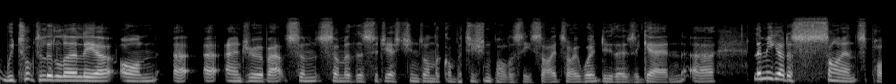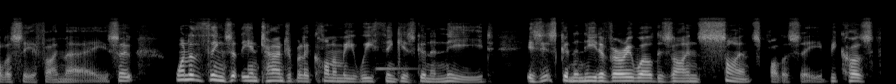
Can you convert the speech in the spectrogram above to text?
We talked a little earlier on, uh, uh, Andrew, about some some of the suggestions on the competition policy side, so I won't do those again. Uh, let me go to science policy, if I may. So, one of the things that the intangible economy we think is going to need is it's going to need a very well designed science policy because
